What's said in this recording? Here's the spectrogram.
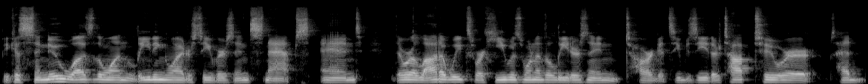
because Sanu was the one leading wide receivers in snaps. And there were a lot of weeks where he was one of the leaders in targets. He was either top two or had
